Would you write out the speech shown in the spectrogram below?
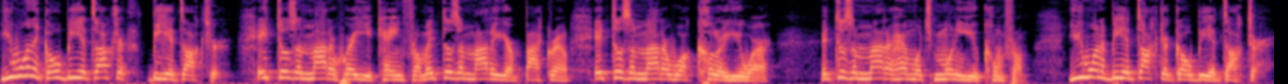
You want to go be a doctor? Be a doctor. It doesn't matter where you came from. It doesn't matter your background. It doesn't matter what color you are. It doesn't matter how much money you come from. You want to be a doctor? Go be a doctor.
